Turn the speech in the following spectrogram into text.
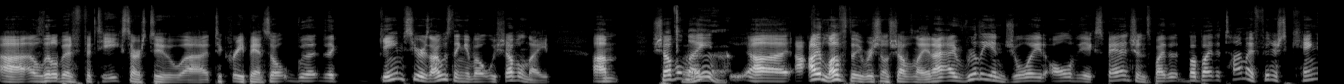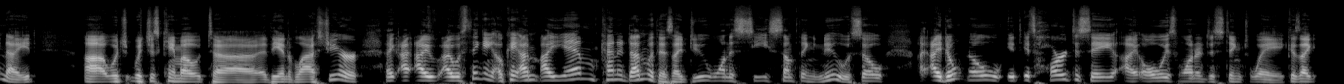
uh, a little bit of fatigue starts to uh, to creep in. So the, the game series I was thinking about was Shovel Knight. Um, Shovel Knight, uh, I I love the original Shovel Knight, and I, I really enjoyed all of the expansions. By the but by the time I finished King Knight, uh, which which just came out uh, at the end of last year, like I, I, I was thinking, okay, I'm I am kind of done with this. I do want to see something new. So I, I don't know. It, it's hard to say. I always want a distinct way because like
